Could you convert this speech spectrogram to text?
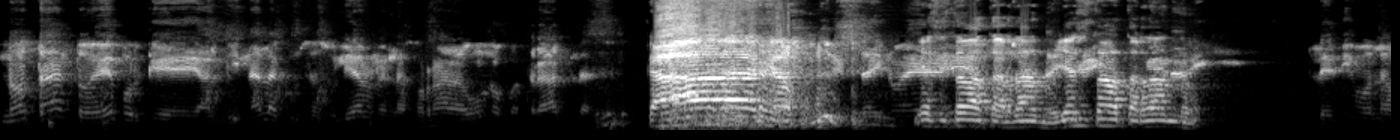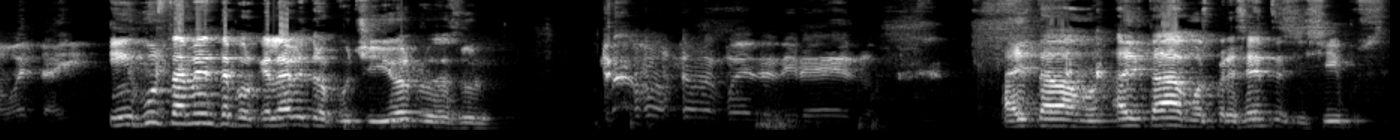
No tanto, ¿eh? porque final la Cruz Azulearon en la jornada 1 contra Atlas. Ah, cabrón. 39, Ya se estaba tardando, ya se estaba tardando. Les dimos la vuelta ahí. Injustamente porque el árbitro cuchilló al Cruz Azul. No, no me puedes decir eso. Ahí estábamos, ahí estábamos presentes y sí, pues.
